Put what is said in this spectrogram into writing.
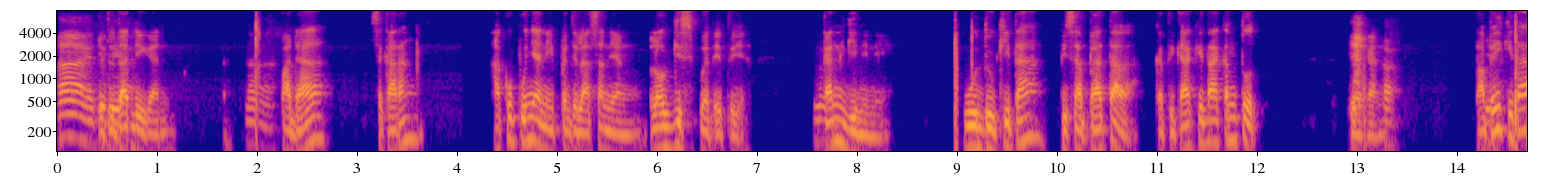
ah, itu, itu tadi kan nah. padahal sekarang aku punya nih penjelasan yang logis buat itu ya. Hmm. Kan gini nih, wudhu kita bisa batal ketika kita kentut, ya kan? Tapi Iya. kita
